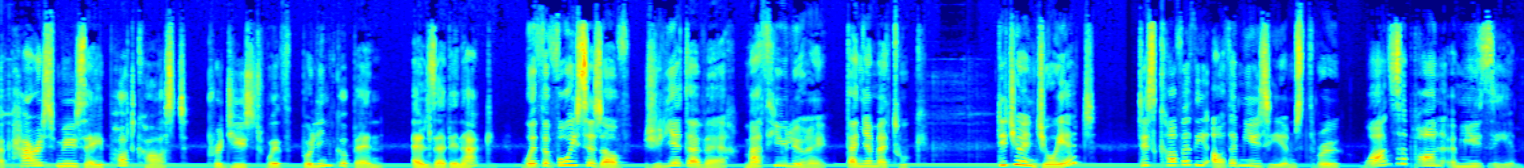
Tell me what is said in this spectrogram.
a Paris Musée podcast produced with Pauline Coppen, Elsa Denac, with the voices of Juliette Aver, Matthew Luret, Tanya Matouk. Did you enjoy it? Discover the other museums through Once Upon a Museum.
